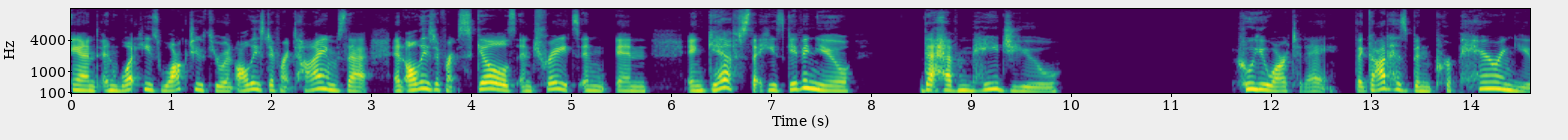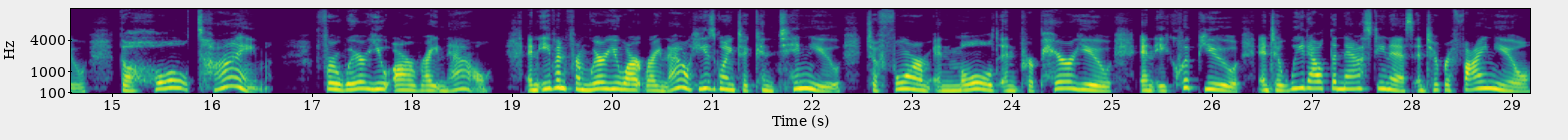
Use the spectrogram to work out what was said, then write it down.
and and what he's walked you through and all these different times that and all these different skills and traits and and and gifts that he's given you that have made you who you are today that God has been preparing you the whole time for where you are right now. And even from where you are right now, He's going to continue to form and mold and prepare you and equip you and to weed out the nastiness and to refine you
